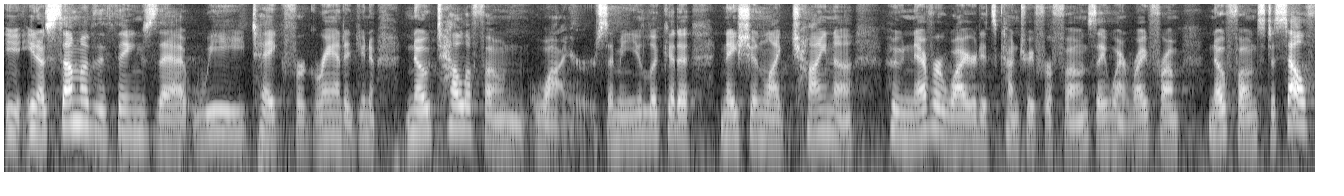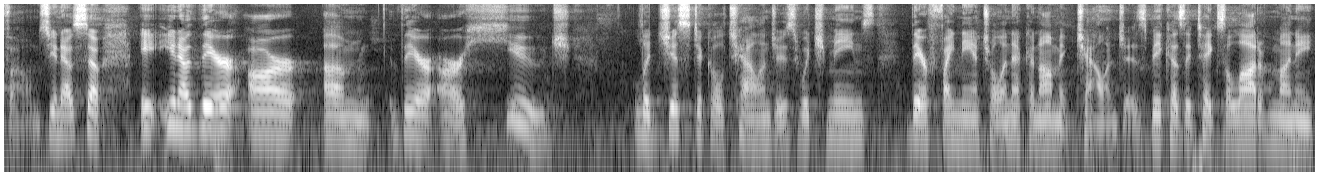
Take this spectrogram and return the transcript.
you know some of the things that we take for granted you know no telephone wires. I mean you look at a nation like china who never wired its country for phones. They went right from no phones to cell phones you know. So you know there are um, there are huge logistical challenges which means their financial and economic challenges because it takes a lot of money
